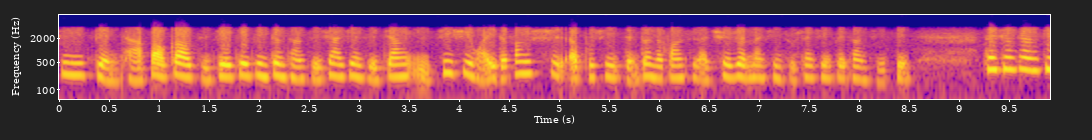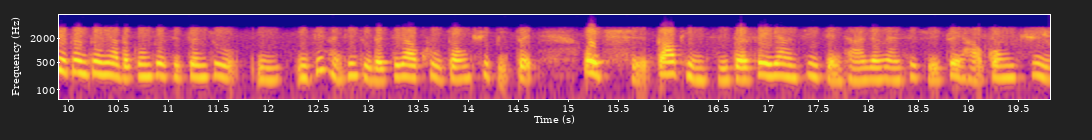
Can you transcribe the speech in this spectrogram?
积检查报告直接接近正常值下限时，将以继续怀疑的方式，而不是以诊断的方式来确认慢性阻塞性肺脏疾病。在胸腔界更重要的工作是专注于已经很清楚的资料库中去比对。为此，高品质的肺量计检查仍然是属于最好工具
